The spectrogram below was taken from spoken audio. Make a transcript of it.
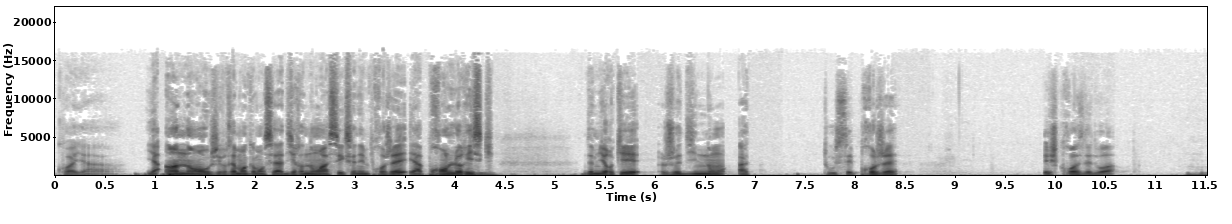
quoi, il y a, il y a un an où j'ai vraiment commencé à dire non, à sélectionner le projet et à prendre le risque de me dire, ok, je dis non à tous ces projets et je croise les doigts. Mhm.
